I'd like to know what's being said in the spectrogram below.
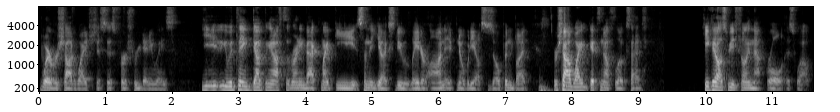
where Rachaad White's just his first read, anyways. You, you, would think dumping it off to the running back might be something he likes to do later on if nobody else is open, but Rachaad White gets enough looks that he could also be filling that role as well.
